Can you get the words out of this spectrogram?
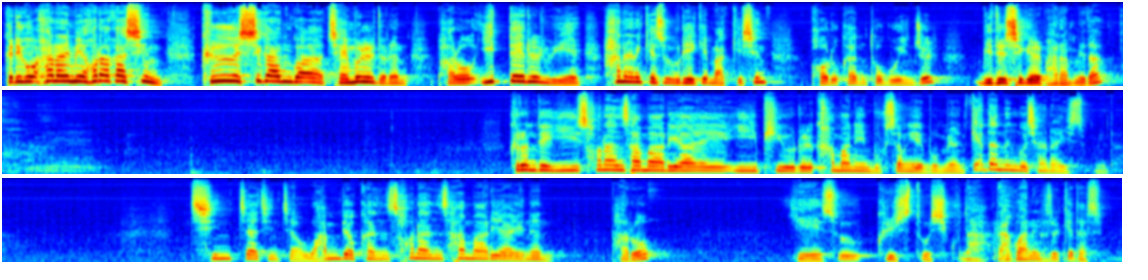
그리고 하나님이 허락하신 그 시간과 재물들은 바로 이때를 위해 하나님께서 우리에게 맡기신 거룩한 도구인 줄 믿으시길 바랍니다. 그런데 이 선한 사마리아의 이 비유를 가만히 묵상해 보면 깨닫는 것이 하나 있습니다. 진짜 진짜 완벽한 선한 사마리아에는 바로 예수 그리스도시구나라고 하는 것을 깨닫습니다.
